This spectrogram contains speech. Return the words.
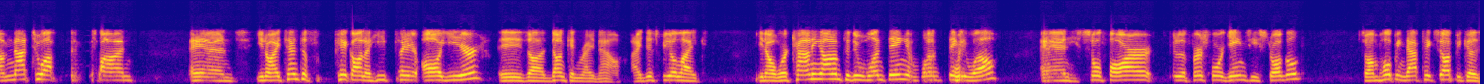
I'm not too optimistic on, and you know I tend to pick on a Heat player all year is uh, Duncan right now. I just feel like you know we're counting on him to do one thing and one thing really well, and so far through the first four games he struggled. So I'm hoping that picks up because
